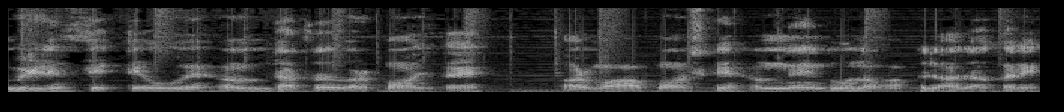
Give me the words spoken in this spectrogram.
बिल्डिंग्स देखते हुए हम दातादवर पहुँच गए और वहाँ पहुँच के हमने दो नवाफिल अदा करे।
